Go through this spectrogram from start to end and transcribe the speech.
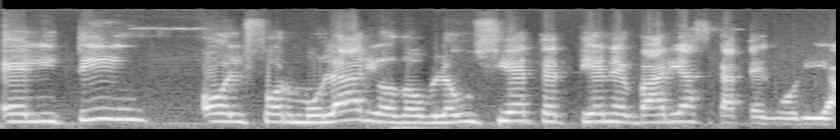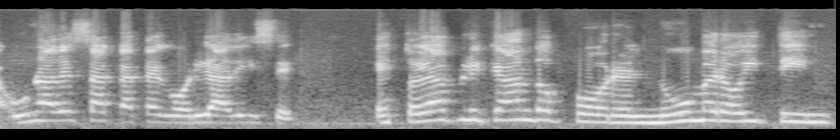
el ITIN o el formulario W7 tiene varias categorías. Una de esas categorías dice, estoy aplicando por el número ITIN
